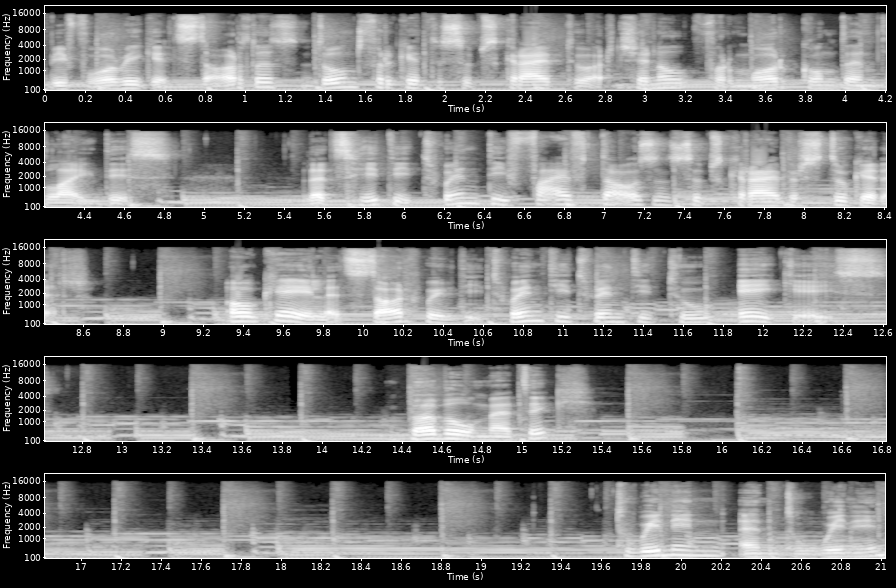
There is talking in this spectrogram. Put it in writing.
Before we get started, don't forget to subscribe to our channel for more content like this. Let's hit the 25,000 subscribers together. Okay, let's start with the 2022 A case. Bubblematic, Twinning and Winning,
